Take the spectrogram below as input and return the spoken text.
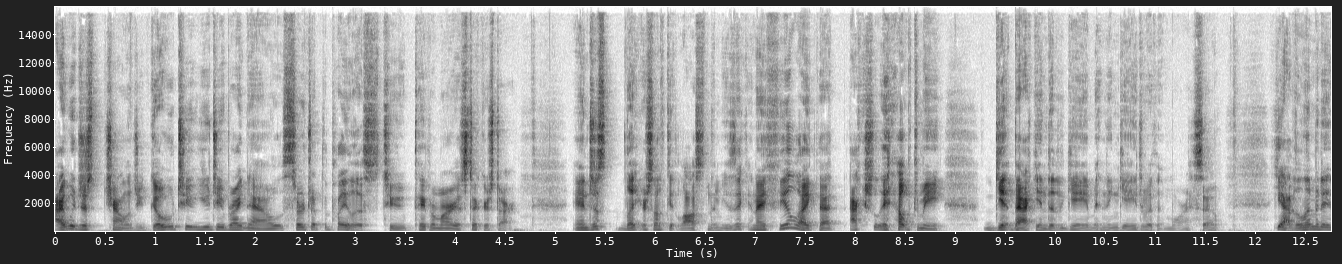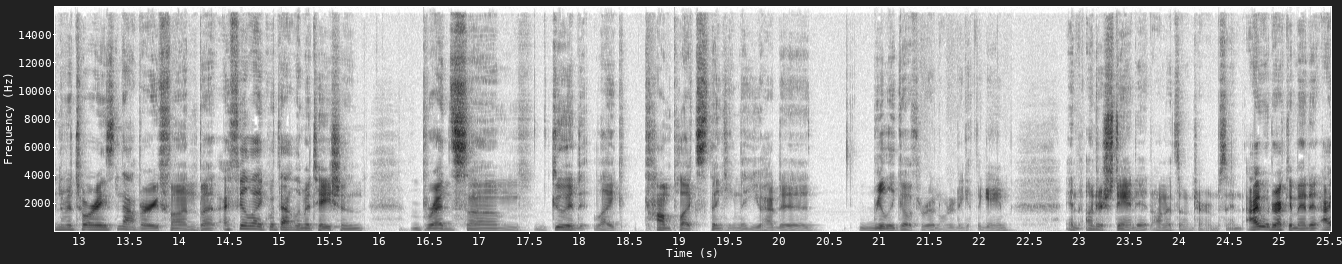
I would just challenge you go to YouTube right now, search up the playlist to Paper Mario Sticker Star, and just let yourself get lost in the music. And I feel like that actually helped me get back into the game and engage with it more. So, yeah, the limited inventory is not very fun, but I feel like with that limitation, bred some good like complex thinking that you had to really go through in order to get the game and understand it on its own terms. And I would recommend it. I,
